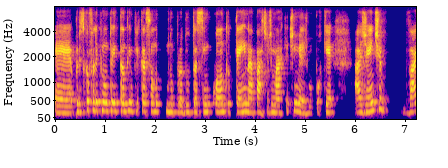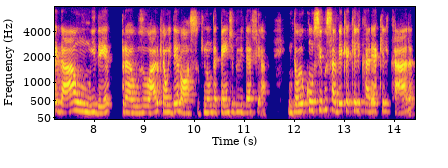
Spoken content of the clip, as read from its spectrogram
é, por isso que eu falei que não tem tanta implicação no, no, produto assim quanto tem na parte de marketing mesmo, porque a gente vai dar um ID para o usuário que é um ID nosso, que não depende do IDFA. Então eu consigo saber que aquele cara é aquele cara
